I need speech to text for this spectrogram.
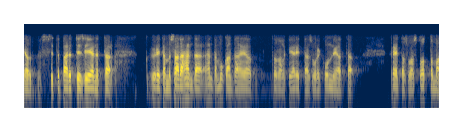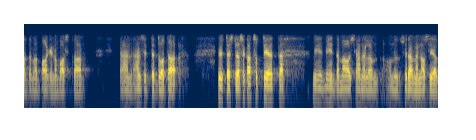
Ja sitten päädyttiin siihen, että yritämme saada häntä, häntä mukaan tähän ja todellakin erittäin suuri kunnia, että Greta suostui ottamaan tämän palkinnon vastaan. Ja hän, hän sitten tuota, yhteistyössä katsottiin, että mihin, mihin tämä olisi. Hänellä on, on sydämen asia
